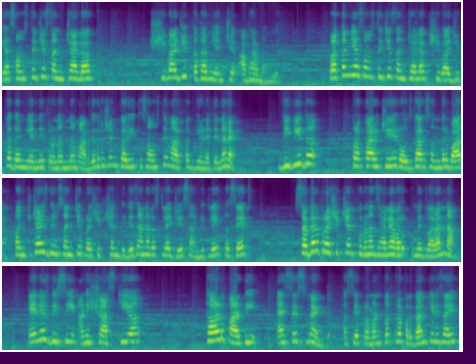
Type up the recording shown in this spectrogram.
या संस्थेचे संचालक शिवाजी कदम यांचे आभार मानले. प्रथम या संस्थेचे संचालक शिवाजी कदम यांनी तरुणांना मार्गदर्शन करीत संस्थेमार्फत घेण्यात येणाऱ्या विविध प्रकारचे रोजगार संदर्भात पंचेचाळीस दिवसांचे प्रशिक्षण दिले जाणार असल्याचे सांगितले. तसेच सदर प्रशिक्षण पूर्ण झाल्यावर उमेदवारांना एन एस डी सी आणि शासकीय थर्ड पार्टी असेसमेंट असे प्रमाणपत्र प्रदान केले जाईल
